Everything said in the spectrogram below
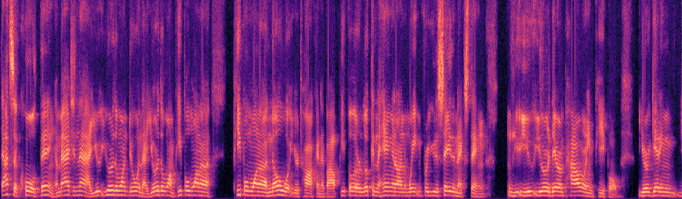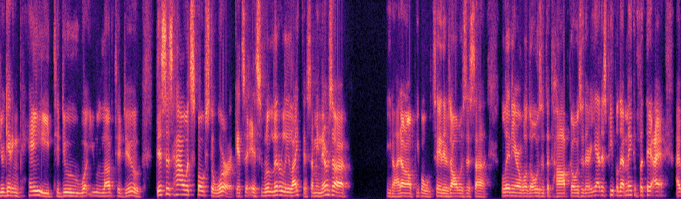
That's a cool thing. Imagine that. You you're the one doing that. You're the one. People want to people want to know what you're talking about. People are looking hanging on waiting for you to say the next thing you you're there empowering people. You're getting you're getting paid to do what you love to do. This is how it's supposed to work. It's it's literally like this. I mean there's a you know i don't know people would say there's always this uh, linear well those at the top those are there. Yeah there's people that make it but they i i,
